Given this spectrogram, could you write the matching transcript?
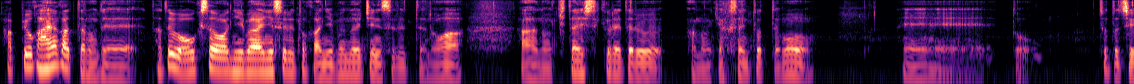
発表が早かったので例えば大きさを2倍にするとか2分の1にするっていうのはあの期待してくれてるあのお客さんにとっても、えー、とちょっと違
